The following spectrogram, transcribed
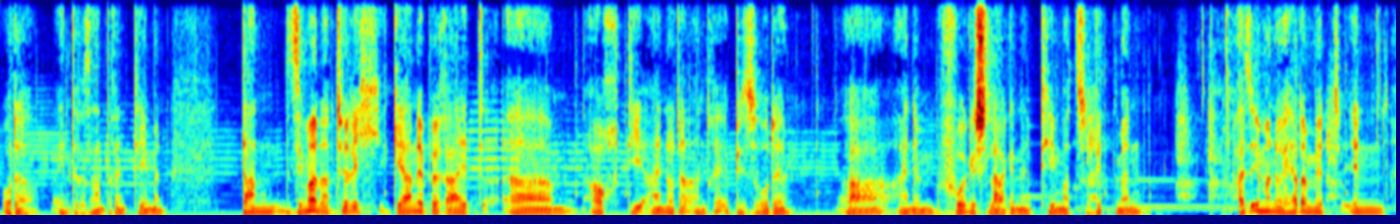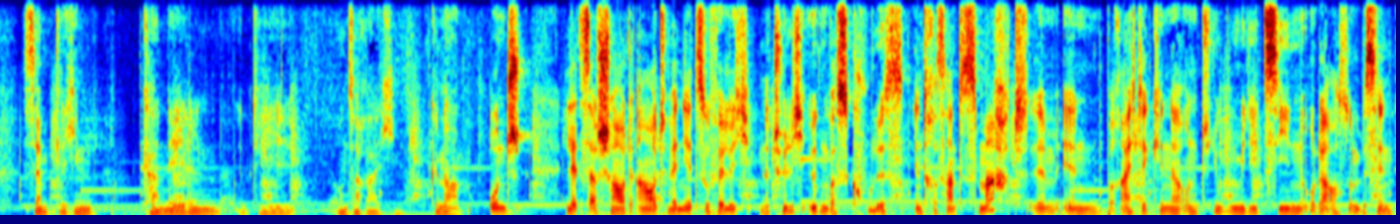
oder interessanteren Themen, dann sind wir natürlich gerne bereit, ähm, auch die ein oder andere Episode äh, einem vorgeschlagenen Thema zu widmen. Also immer nur her damit in sämtlichen Kanälen, die uns erreichen. Genau. Und letzter Shoutout, wenn ihr zufällig natürlich irgendwas Cooles, Interessantes macht im, im Bereich der Kinder- und Jugendmedizin oder auch so ein bisschen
